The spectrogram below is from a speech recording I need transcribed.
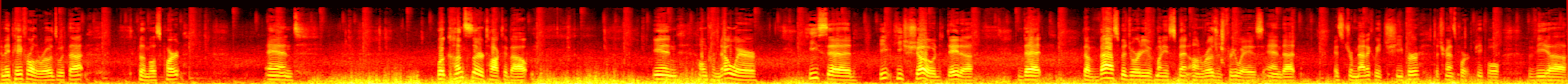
and they pay for all the roads with that for the most part. And what Kunstler talked about in Home from Nowhere, he said he, he showed data that the vast majority of money is spent on roads and freeways and that it's dramatically cheaper to transport people via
